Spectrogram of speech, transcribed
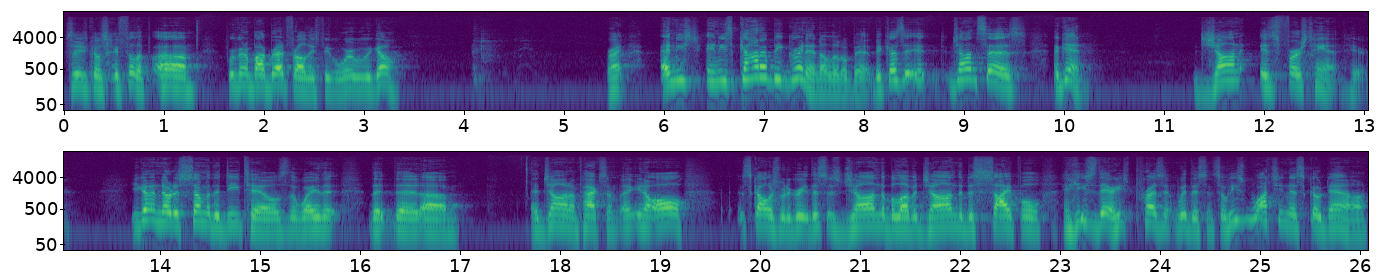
so he goes, Hey, Philip, um, we're going to buy bread for all these people. Where would we go? Right? And he's, and he's got to be grinning a little bit because it, John says, again, John is firsthand here. You got to notice some of the details, the way that, that, that, um, that John unpacks them. You know, all scholars would agree this is John the beloved, John the disciple, and he's there, he's present with this. And so he's watching this go down,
